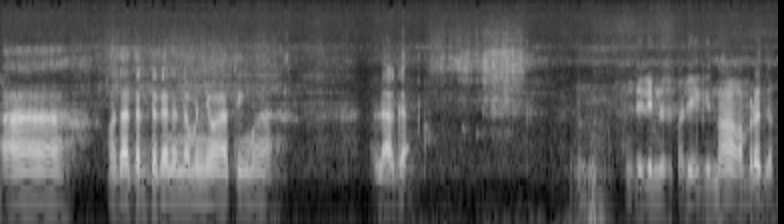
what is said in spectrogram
Ah, madadagdagan na naman yung ating mga alaga. Ang dilim na sa paligid mga kabrad. Oh.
